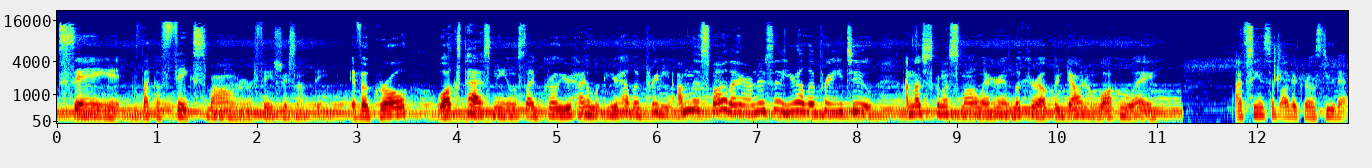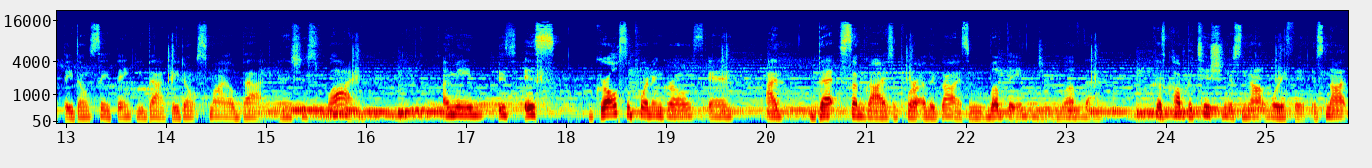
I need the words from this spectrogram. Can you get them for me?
saying it with like a fake smile on her face or something. If a girl walks past me and was like, "Girl, you're hella, you're hella pretty," I'm gonna smile at her. I'm gonna say, "You're hella pretty too." I'm not just gonna smile at her and look her up and down and walk away. I've seen some other girls do that. They don't say thank you back. They don't smile back, and it's just why. I mean, it's it's girls supporting girls, and I bet some guys support other guys and love the energy, love that, because competition is not worth it. It's not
